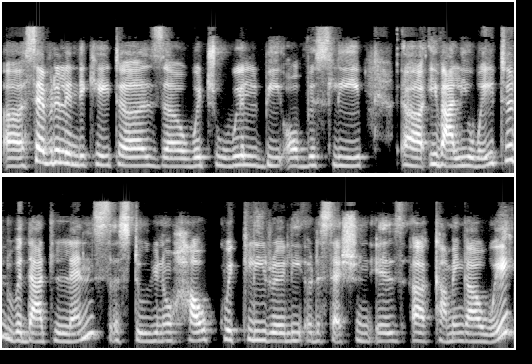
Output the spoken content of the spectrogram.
uh, several indicators uh, which will be obviously uh, evaluated with that lens as to you know how quickly really a recession is uh, coming our way.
